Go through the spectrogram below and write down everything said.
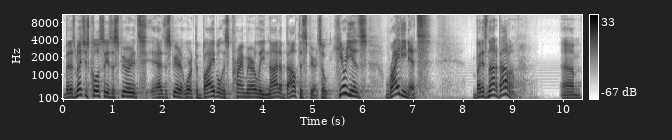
But as much as closely as the Spirit as the Spirit at work, the Bible is primarily not about the Spirit. So here he is writing it, but it's not about him. Um,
